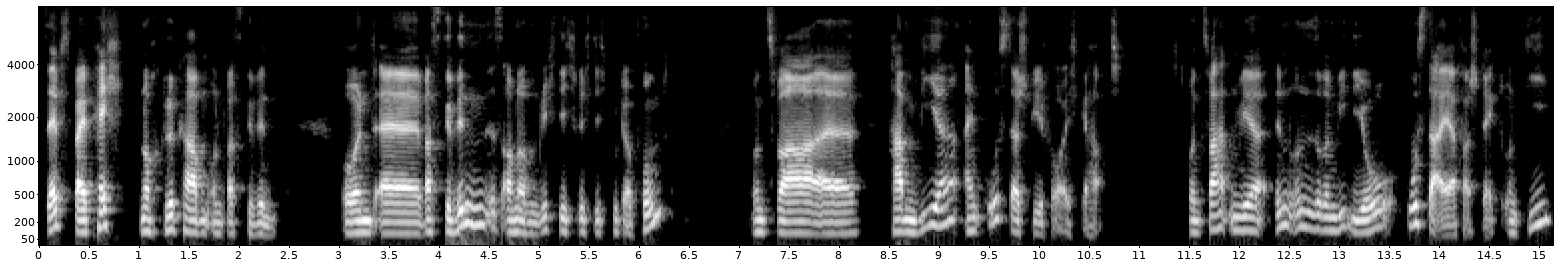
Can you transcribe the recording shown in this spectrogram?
selbst bei Pech noch Glück haben und was gewinnen. Und äh, was gewinnen ist auch noch ein richtig, richtig guter Punkt. Und zwar äh, haben wir ein Osterspiel für euch gehabt. Und zwar hatten wir in unserem Video Ostereier versteckt und die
